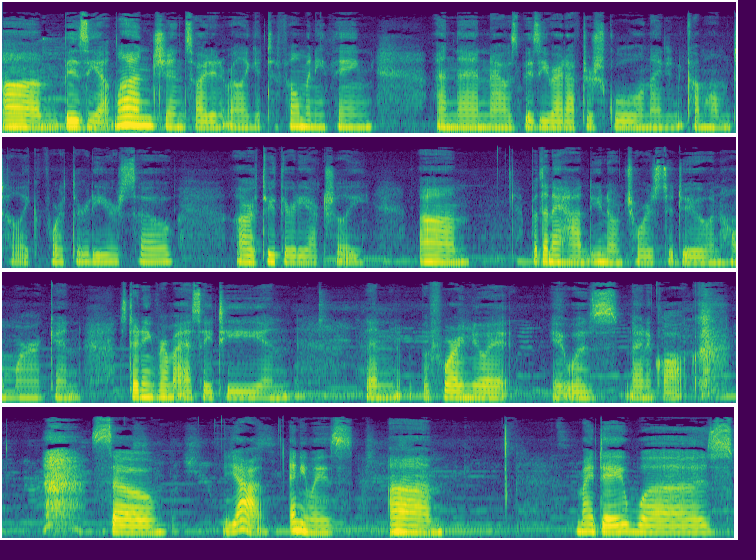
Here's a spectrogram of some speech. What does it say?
um, busy at lunch, and so I didn't really get to film anything. And then I was busy right after school, and I didn't come home till like 4:30 or so, or 3:30 actually. Um, but then I had you know chores to do and homework and studying for my SAT, and then before I knew it, it was nine o'clock. so, yeah. Anyways, um, my day was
